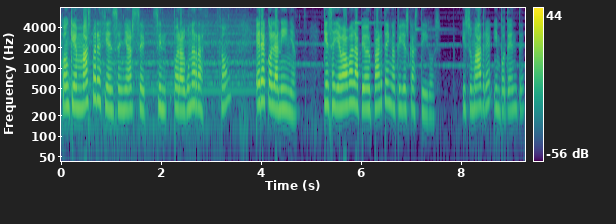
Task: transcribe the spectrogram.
Con quien más parecía enseñarse sin, por alguna razón era con la niña, quien se llevaba la peor parte en aquellos castigos, y su madre, impotente,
